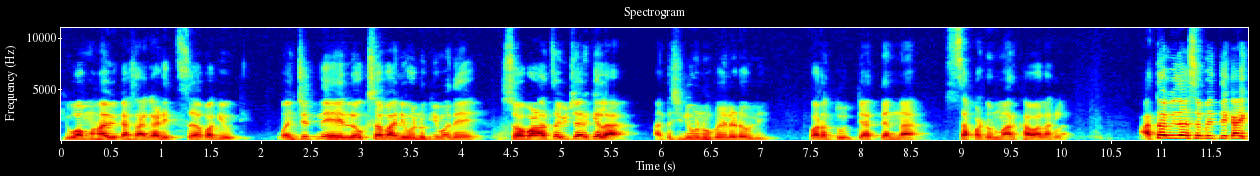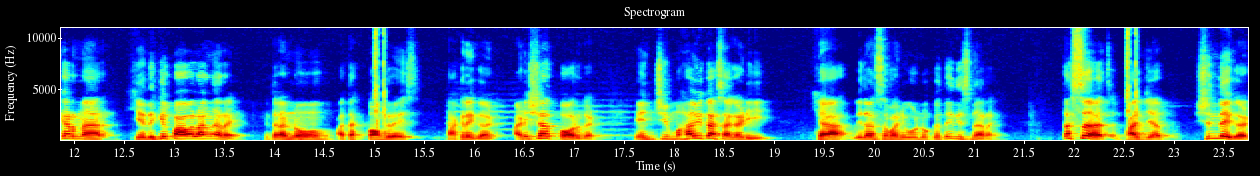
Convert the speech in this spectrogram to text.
किंवा महाविकास आघाडीत सहभागी होती वंचितने लोकसभा निवडणुकीमध्ये स्वबळाचा विचार केला आणि तशी निवडणूकही लढवली परंतु त्यात त्यांना सपाटून मार खावा लागला. आता विधानसभेत ते काय करणार हे देखील पाहावं लागणार आहे. मित्रांनो आता काँग्रेस ठाकरे गट आणि शरद पवार गट यांची महाविकास आघाडी ह्या विधानसभा निवडणुकीतही दिसणार आहे. तसंच भाजप शिंदे गट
